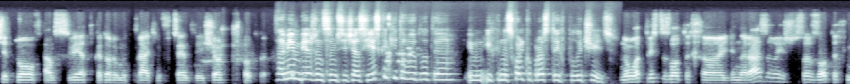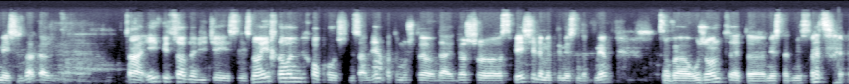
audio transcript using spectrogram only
счетов, там свет, который мы тратим в центре, еще что-то. Самим беженцам сейчас есть какие-то выплаты? Их, насколько просто их получить? Ну вот 300 злотых э, единоразово и 600 злотых в месяц, да, кажется? А, и 500 на детей, если есть. Но их довольно легко получить, на самом деле, потому что, да, идешь э, с песелем, это местный документ, в Ужонт, это местная администрация.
